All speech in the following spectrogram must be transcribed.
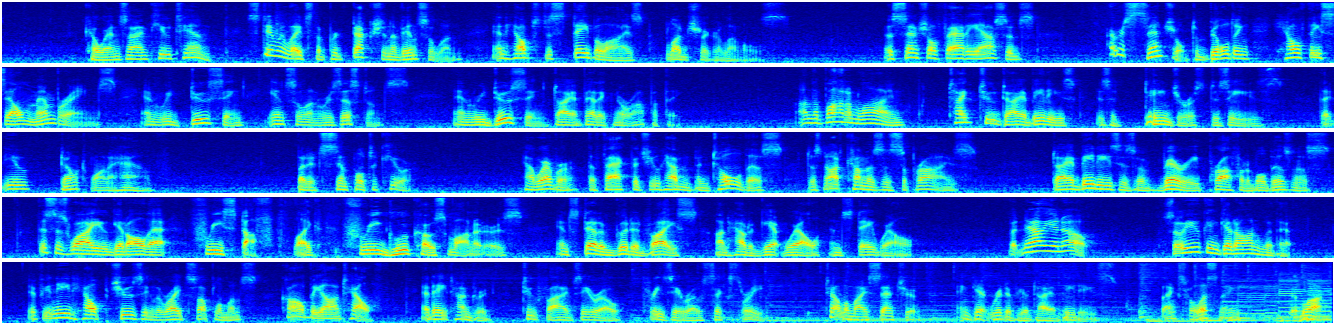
Coenzyme Q10 stimulates the production of insulin and helps to stabilize blood sugar levels. Essential fatty acids are essential to building healthy cell membranes and reducing insulin resistance and reducing diabetic neuropathy. On the bottom line, type 2 diabetes is a dangerous disease that you don't want to have. But it's simple to cure. However, the fact that you haven't been told this does not come as a surprise. Diabetes is a very profitable business. This is why you get all that free stuff, like free glucose monitors, instead of good advice on how to get well and stay well. But now you know, so you can get on with it. If you need help choosing the right supplements, call Beyond Health at 800 250 3063. Tell them I sent you and get rid of your diabetes. Thanks for listening. Good luck.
